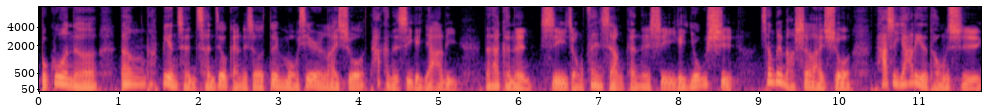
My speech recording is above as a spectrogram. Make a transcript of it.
不过呢，当它变成成就感的时候，对某些人来说，它可能是一个压力，那它可能是一种赞赏，可能是一个优势。相对马氏来说，它是压力的同时，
